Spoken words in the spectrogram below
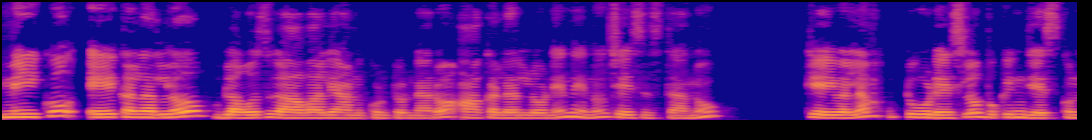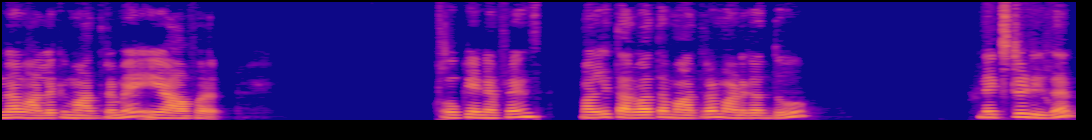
మీకు ఏ కలర్లో బ్లౌజ్ కావాలి అనుకుంటున్నారో ఆ కలర్లోనే నేను చేసిస్తాను. కేవలం టూ డేస్లో బుకింగ్ చేసుకున్న వాళ్ళకి మాత్రమే ఈ ఆఫర్. ఓకేనా ఫ్రెండ్స్? మళ్ళీ తర్వాత మాత్రం అడగద్దు. Next design.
